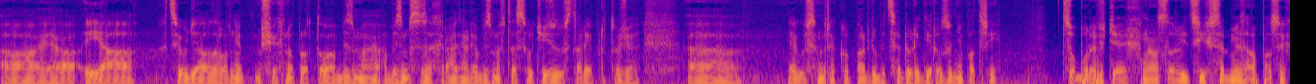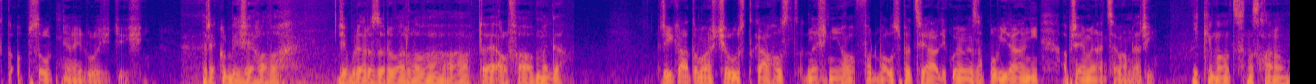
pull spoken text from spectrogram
a já, i já chci udělat hlavně všechno pro to, aby jsme, aby jsme se zachránili, aby jsme v té soutěži zůstali, protože uh, jak už jsem řekl, Pardubice do ligy rozhodně patří. Co bude v těch následujících sedmi zápasech to absolutně nejdůležitější? Řekl bych, že hlava. Že bude rozhodovat hlava a to je alfa a omega. Říká Tomáš Čelůstka, host dnešního fotbalu speciál. Děkujeme za povídání a přejeme, ať se vám daří. Díky moc, naschledanou.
